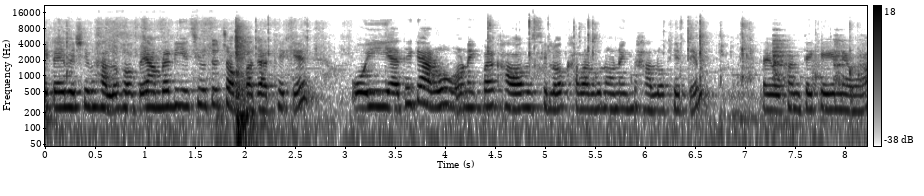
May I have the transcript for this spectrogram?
এটাই বেশি ভালো হবে। আমরা নিয়েছি হচ্ছে চকবাজার থেকে। ওই ইয়া থেকে আরও অনেকবার খাওয়া হয়েছিল। খাবারগুলো অনেক ভালো খেতে। তাই ওখান থেকে নেওয়া।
